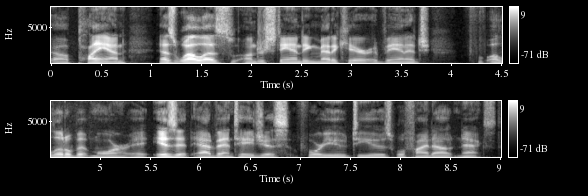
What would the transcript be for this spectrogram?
uh, plan, as well as understanding Medicare Advantage a little bit more. Is it advantageous for you to use? We'll find out next.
